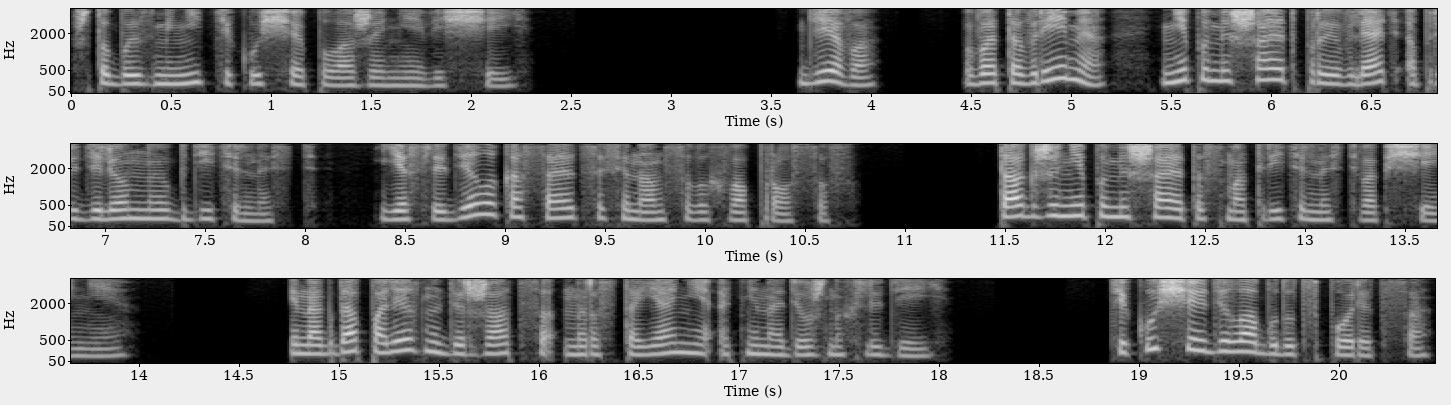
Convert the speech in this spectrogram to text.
чтобы изменить текущее положение вещей. Дева. В это время не помешает проявлять определенную бдительность, если дело касается финансовых вопросов. Также не помешает осмотрительность в общении. Иногда полезно держаться на расстоянии от ненадежных людей. Текущие дела будут спориться,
